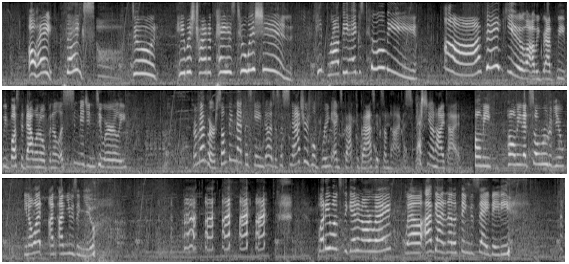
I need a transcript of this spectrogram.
Oh, hey, thanks, dude. He was trying to pay his tuition. He brought the eggs to me. Aw, thank you. Aw, we grabbed, we, we busted that one open a, a smidgen too early. Remember, something that this game does is the snatchers will bring eggs back to basket sometime, especially on high tide. Homie, homie, that's so rude of you. You know what? I'm, I'm using you. Buddy wants to get in our way? Well, I've got another thing to say, baby.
